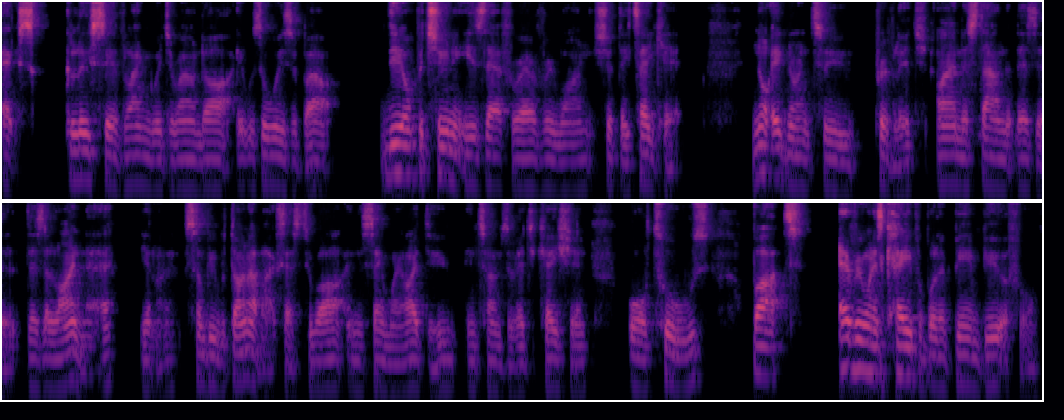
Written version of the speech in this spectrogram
exclusive language around art. It was always about the opportunity is there for everyone should they take it. Not ignorant to privilege. I understand that there's a there's a line there. You know, some people don't have access to art in the same way I do in terms of education or tools, but everyone is capable of being beautiful.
